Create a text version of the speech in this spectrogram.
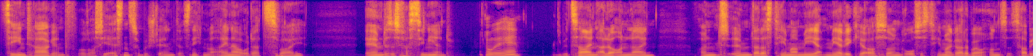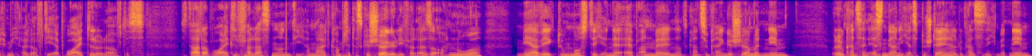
zehn Tage im Voraus ihr Essen zu bestellen. Das nicht nur einer oder zwei. Ähm, das ist faszinierend. Okay. Die bezahlen alle online. Und ähm, da das Thema Mehr, Mehrweg ja auch so ein großes Thema gerade bei uns ist, habe ich mich halt auf die App Vital oder auf das Startup Vital verlassen und die haben halt komplett das Geschirr geliefert. Also auch nur Mehrweg. Du musst dich in der App anmelden, sonst kannst du kein Geschirr mitnehmen. Oder du kannst dein Essen gar nicht erst bestellen oder du kannst es nicht mitnehmen.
